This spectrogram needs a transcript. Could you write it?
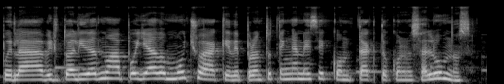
pues la virtualidad no ha apoyado mucho a que de pronto tengan ese contacto con los alumnos у нас.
